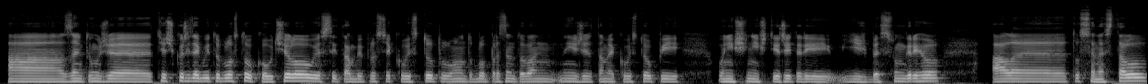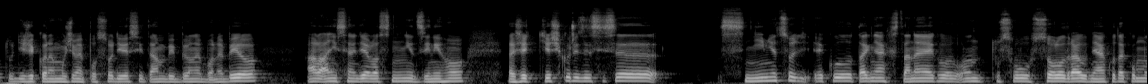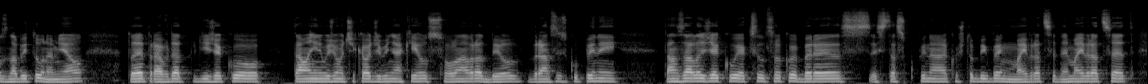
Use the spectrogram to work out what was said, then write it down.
A vzhledem k tomu, že těžko říct, jak by to bylo s tou Coachellou, jestli tam by prostě jako vystoupil, ono to bylo prezentované, že tam jako vystoupí oni všichni čtyři, tedy již bez Sungriho, ale to se nestalo, tudíž jako nemůžeme posodit, jestli tam by byl nebo nebyl, ale ani se neděje vlastně nic jiného, takže těžko říct, jestli se s ním něco jako tak nějak stane, jako on tu svou solo dráhu nějakou takovou moc nabitou neměl, to je pravda, tudíž jako tam ani nemůžeme očekávat, že by nějaký jeho solo návrat byl v rámci skupiny. Tam záleží, jako, jak se to celkově bere, jestli ta skupina jakožto Big Bang mají vracet, nemají vracet.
